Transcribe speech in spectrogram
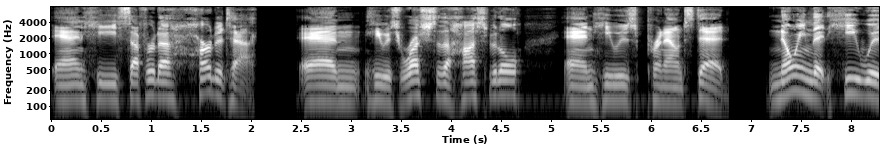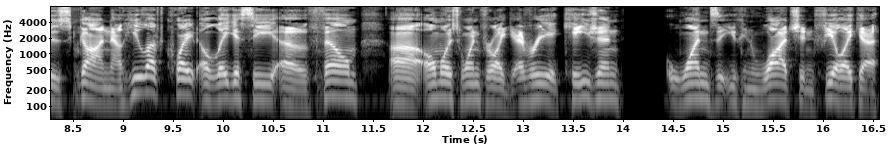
and he suffered a heart attack. And he was rushed to the hospital, and he was pronounced dead. Knowing that he was gone, now he left quite a legacy of film, uh, almost one for like every occasion ones that you can watch and feel like a,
